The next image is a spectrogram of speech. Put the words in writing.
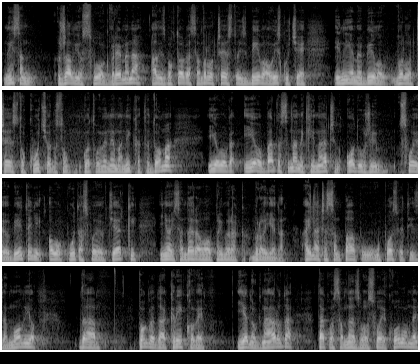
Nisam žalio svog vremena, ali zbog toga sam vrlo često izbivao iz kuće i nije me bilo vrlo često kući, odnosno gotovo me nema nikada doma. I, ovoga, I evo, bar da se na neki način odužim svojoj obitelji, ovog puta svojoj čerki i njoj sam daravao primjerak broj 1. A inače sam papu u posveti zamolio da pogleda krikove jednog naroda, tako sam nazvao svoje kolumne,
